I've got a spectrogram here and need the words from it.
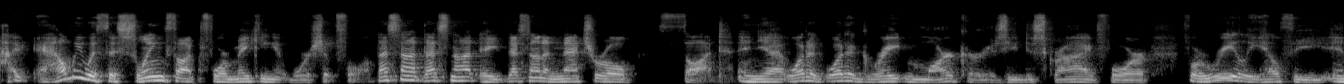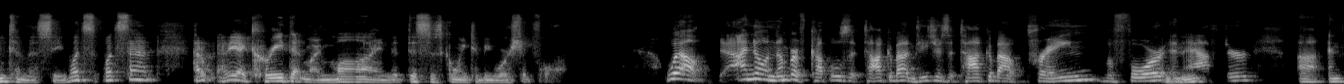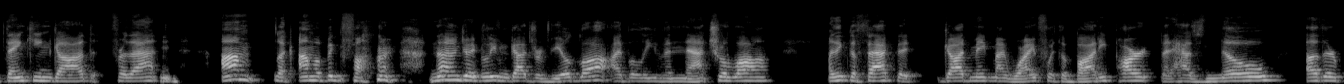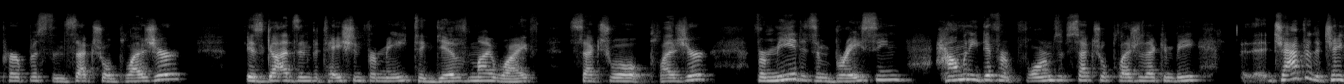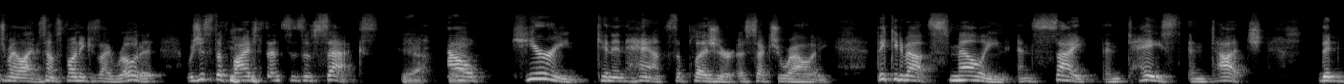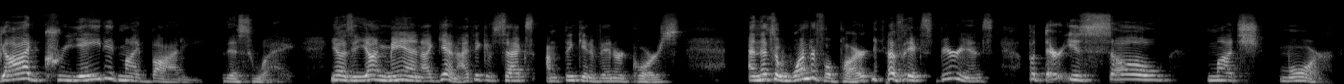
I, help me with the swing thought for making it worshipful. That's not that's not a that's not a natural thought, and yet what a what a great marker as you describe for for really healthy intimacy. What's what's that? How do, how do I create that in my mind that this is going to be worshipful? Well, I know a number of couples that talk about and teachers that talk about praying before mm-hmm. and after uh, and thanking God for that. Mm-hmm. I'm look, I'm a big follower. Not only do I believe in God's revealed law, I believe in natural law. I think the fact that God made my wife with a body part that has no other purpose than sexual pleasure is God's invitation for me to give my wife sexual pleasure. For me, it is embracing how many different forms of sexual pleasure there can be. chapter that changed my life, it sounds funny because I wrote it, was just the five senses of sex. Yeah. How hearing can enhance the pleasure of sexuality. Thinking about smelling and sight and taste and touch, that God created my body this way. You know, as a young man, again, I think of sex, I'm thinking of intercourse. And that's a wonderful part of the experience, but there is so much more.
